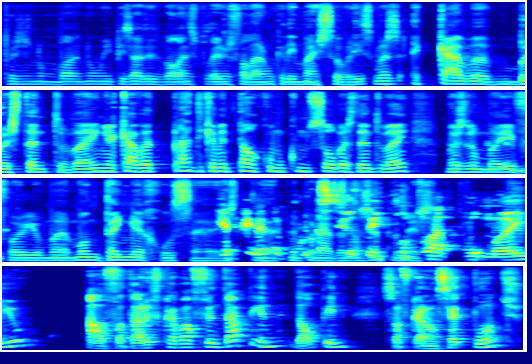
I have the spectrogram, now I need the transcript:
depois num, num episódio de balanço podemos falar um bocadinho mais sobre isso, mas acaba bastante bem, acaba praticamente tal como começou bastante bem, mas no meio foi uma montanha russa esta é temporada. Se ele tem pontuado pelo meio, a AlphaTauri ficava à frente da Alpine, da Alpine. Só ficaram 7 pontos.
